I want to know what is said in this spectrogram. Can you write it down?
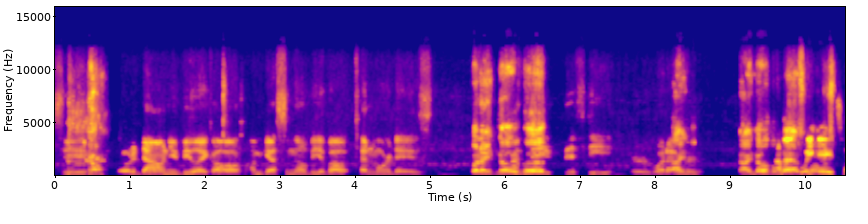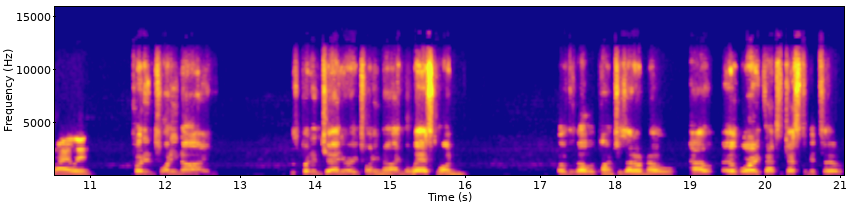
See, if you wrote it down, you'd be like, "Oh, I'm guessing there'll be about ten more days." But I know On the day fifty or whatever. I know the I'm last week one eight, was Smiley. put in 29. Was put in January 29. The last one of the Velvet Punches. I don't know how. Uh, well, that's a guesstimate too.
